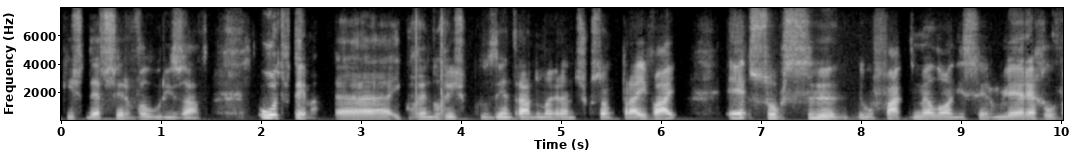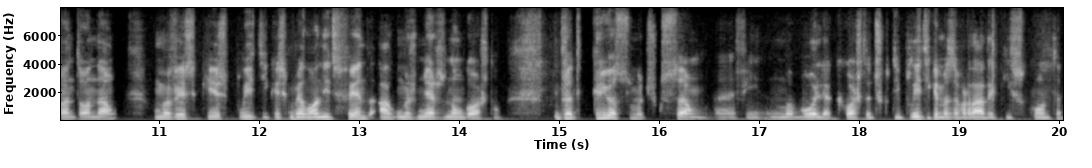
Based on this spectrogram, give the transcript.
que isto deve ser valorizado. O outro tema, uh, e correndo o risco de entrar numa grande discussão que para aí vai, é sobre se o facto de Meloni ser mulher é relevante ou não, uma vez que as políticas que Meloni defende, algumas mulheres não gostam. E, portanto, criou-se uma discussão, enfim, numa bolha que gosta de discutir política, mas a verdade é que isso conta,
